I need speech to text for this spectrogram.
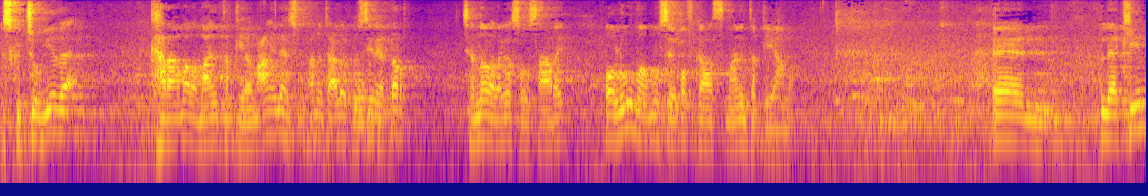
isku joogyada karaamada maalinta qiyama macnaa ilahi subxana wa tacala wuxuu siinaya dhar jannada laga soo saaray oo lagu maamuusay qofkaas maalinta qiyaama laakiin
